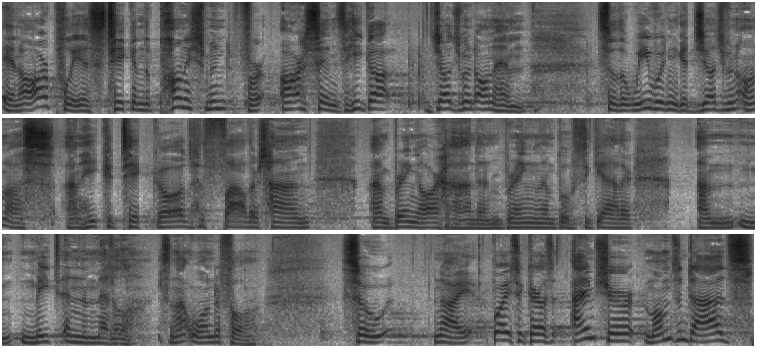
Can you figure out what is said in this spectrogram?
in our place, taking the punishment for our sins. He got judgment on him so that we wouldn't get judgment on us, and He could take God the Father's hand and bring our hand and bring them both together and meet in the middle. Isn't that wonderful? So, now, boys and girls, I'm sure mums and dads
